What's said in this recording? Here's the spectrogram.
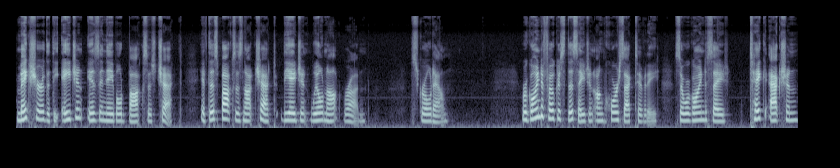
Make sure that the Agent is Enabled box is checked. If this box is not checked, the agent will not run. Scroll down. We're going to focus this agent on course activity, so we're going to say Take action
